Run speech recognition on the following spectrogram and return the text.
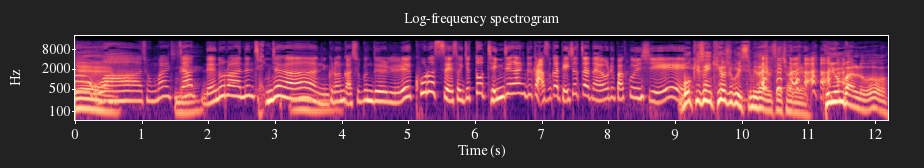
예. 와, 정말 진짜 네. 음. 내노라는 쟁쟁한 그런 가수분들의 코러스에서 이제 또 쟁쟁한 그 가수가 되셨잖아요, 우리 박구윤 씨. 목기생이 키워주고 있습니다, 요새 저를. 구윤발로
